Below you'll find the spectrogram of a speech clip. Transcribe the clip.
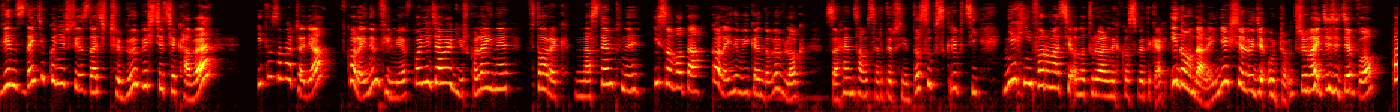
więc dajcie koniecznie znać, czy byłybyście ciekawe. I do zobaczenia w kolejnym filmie. W poniedziałek już kolejny, wtorek następny i sobota kolejny weekendowy vlog. Zachęcam serdecznie do subskrypcji. Niech informacje o naturalnych kosmetykach idą dalej. Niech się ludzie uczą. Trzymajcie się ciepło. Pa!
